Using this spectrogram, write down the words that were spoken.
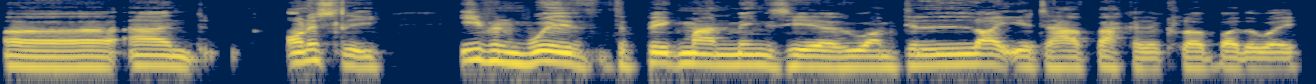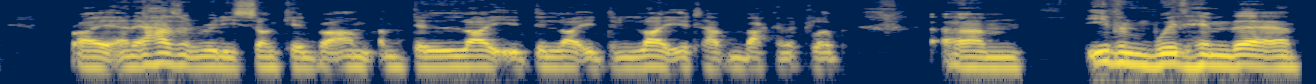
Uh, and honestly, even with the big man Mings here, who I'm delighted to have back at the club, by the way, right? And it hasn't really sunk in, but I'm, I'm delighted, delighted, delighted to have him back in the club. Um, even with him there,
